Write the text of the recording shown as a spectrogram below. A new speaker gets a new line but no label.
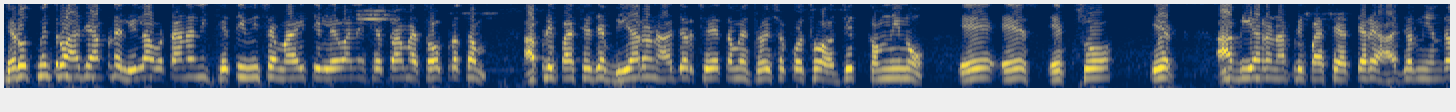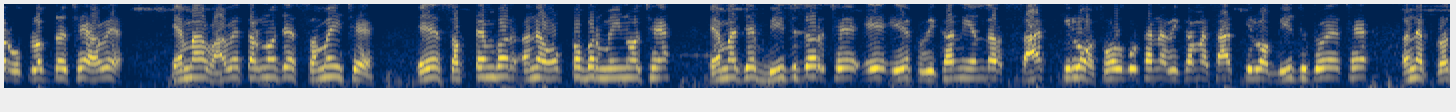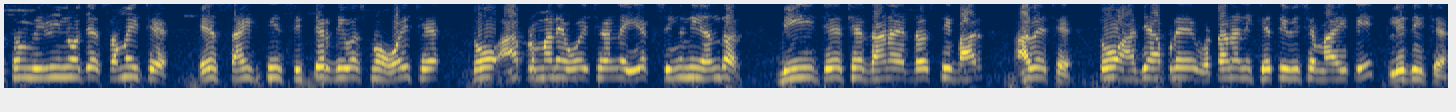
ખેડૂત મિત્રો, આજે આપણે લીલા વટાણાની ખેતી વિશે માહિતી લેવાની છે. તો એમાં સૌપ્રથમ આપણી પાસે જે બિયારણ હાજર છે તમે જોઈ શકો છો. અજીત કંપનીનું એ એસ એકસો એક. આ બિયારણ આપણી પાસે અત્યારે હાજરની અંદર ઉપલબ્ધ છે. હવે એમાં વાવેતરનો જે સમય છે એ સપ્ટેમ્બર અને ઓક્ટોબર મહિનો છે. એમાં જે બીજ દર છે એ એક વીઘાની અંદર સાત કિલો, સોળ ગુઠાના વીઘામાં સાત કિલો બીજ જોઈએ છે. અને પ્રથમ વીણીનો જે સમય છે એ સાહીઠથી સિત્તેર દિવસનો હોય છે. તો આ પ્રમાણે હોય છે અને એક સિંગની અંદર બી જે છે દાણા એ દસથી બાર આવે છે. તો આજે આપણે વટાણાની ખેતી વિશે માહિતી લીધી છે.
